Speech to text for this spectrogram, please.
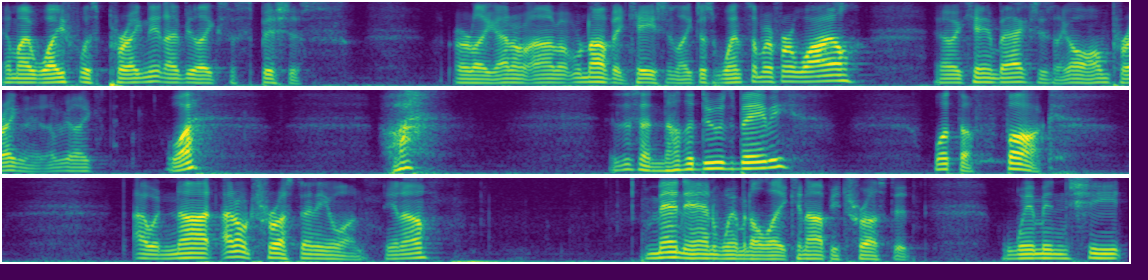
and my wife was pregnant, I'd be like suspicious, or like I don't, I don't, well, not vacation, like just went somewhere for a while and we came back, she's like, "Oh, I'm pregnant." I'll be like, "What? What? Is this another dude's baby? What the fuck?" I would not. I don't trust anyone. You know, men and women alike cannot be trusted. Women cheat,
